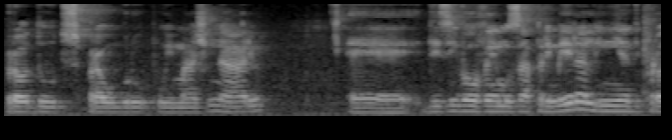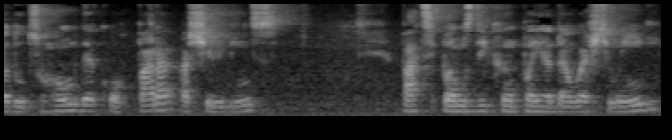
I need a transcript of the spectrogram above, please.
produtos para o grupo Imaginário. É, desenvolvemos a primeira linha de produtos home decor para a Chili Beans. Participamos de campanha da West Wing,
